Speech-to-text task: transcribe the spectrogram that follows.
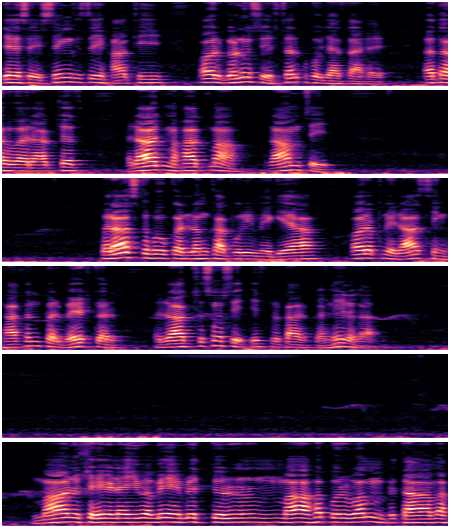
जैसे सिंह से हाथी और गणों से सर्प हो जाता है। अतः वह राक्षस राज महात्मा राम से परास्त होकर लंकापुरी में गया और अपने राज सिंहासन पर बैठकर राक्षसों से इस प्रकार कहने लगा। मानुषेण मे मृत्युर्माह पूर्व पितामह।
